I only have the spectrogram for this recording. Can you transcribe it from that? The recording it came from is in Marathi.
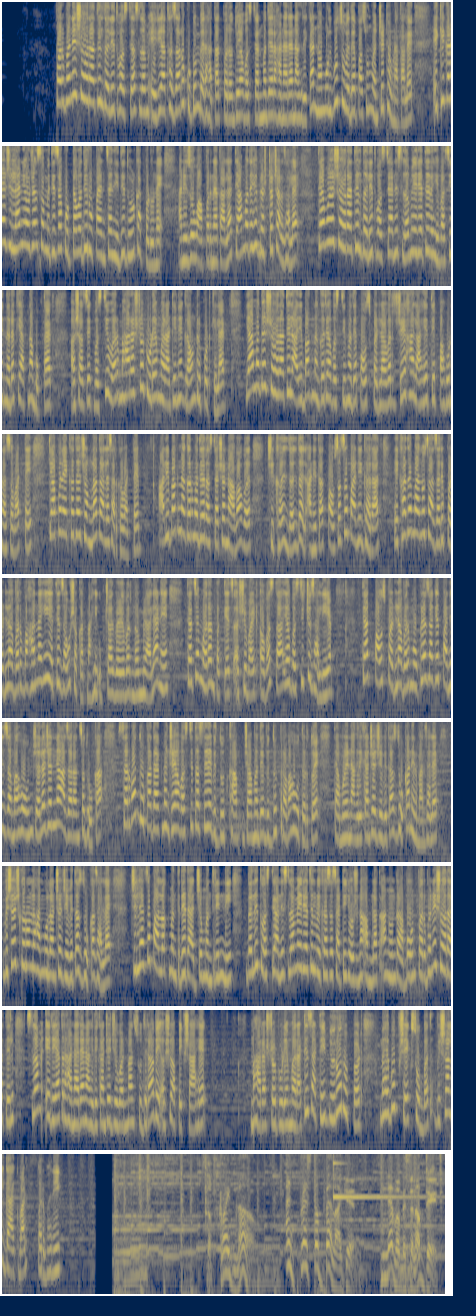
परभणी शहरातील दलित वस्त्या स्लम एरियात हजारो कुटुंबे राहतात परंतु या वस्त्यांमध्ये राहणाऱ्या नागरिकांना मूलभूत सुविधेपासून वंचित ठेवण्यात आले एकीकडे जिल्हा नियोजन समितीचा कोट्यवधी रुपयांचा निधी धुळकात पडू नये आणि जो वापरण्यात आला त्यामध्येही भ्रष्टाचार झालाय. त्यामुळे शहरातील दलित वस्ती आणि स्लम एरियातील रहिवासी नरक यातना भोगतायत. अशाच एक वस्तीवर महाराष्ट्र टुडे मराठीने ग्राउंड रिपोर्ट केलाय. यामध्ये शहरातील अलिबाग नगर या वस्तीमध्ये पाऊस पडल्यावर जे हाल आहे ते पाहून असं वाटतंय की आपण एखाद्या जंगलात आल्यासारखं वाटतंय. अलिबाग नगरमध्ये रस्त्याच्या नावावर चिखल दलदल आणि त्यात पावसाचं पाणी घरात एखादा माणूस आजारी पडल्यावर वाहनही येथे जाऊ शकत नाही. उपचार वेळेवर न मिळाल्याने त्याचे मरण पक्केच अशी वाईट अवस्था या वस्तीची झाली आहे त्यात पाऊस पडल्यावर मोकळ्या जागेत पाणी जमा होऊन जलजन्य आजारांचा धोका. सर्वात धोकादायक म्हणजे या वस्तीत असलेले विद्युत खांब ज्यामध्ये विद्युत प्रवाह उतरतोय. त्यामुळे नागरिकांच्या जीवितास धोका निर्माण झालाय. विशेष करून लहान मुलांच्या जीवितास धोका झालाय. जिल्ह्याचे पालकमंत्री राज्यमंत्रींनी दलित वस्ती आणि स्लम एरियातील विकासासाठी योजना अंमलात आणून राबवून परभणी शहरातील स्लम एरियात राहणाऱ्या नागरिकांचे जीवनमान सुधारावे अशी अपेक्षा आहे. महाराष्ट्र टुडे मराठीसाठी ब्युरो रिपोर्ट मेहबूब शेख सोबत विशाल गायकवाड परभणी. सबस्क्राईब ना and press the bell icon never miss an update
